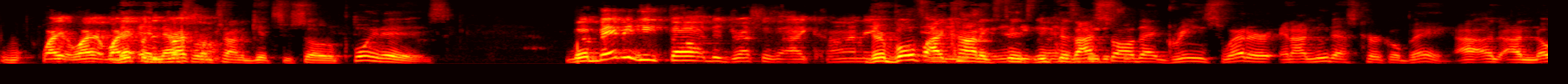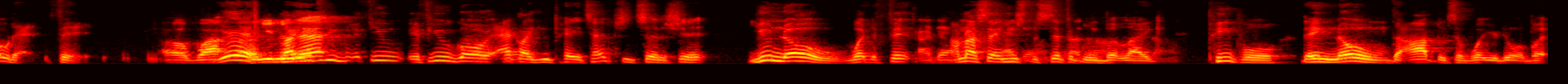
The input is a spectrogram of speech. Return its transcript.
Why why why? That, and that's what on? I'm trying to get to. So the point is. But maybe he thought the dress was iconic. They're both iconic fits because I saw that green sweater and I knew that's Kurt Cobain. I I know that fit. Oh wow! Yeah, oh, you like that? if you if you if you go okay. act like you pay attention to the shit, you know what the fit. I'm not saying I you specifically, but like people, they know the optics of what you're doing. But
